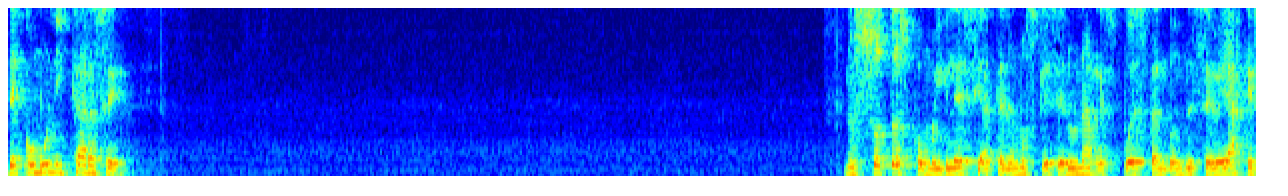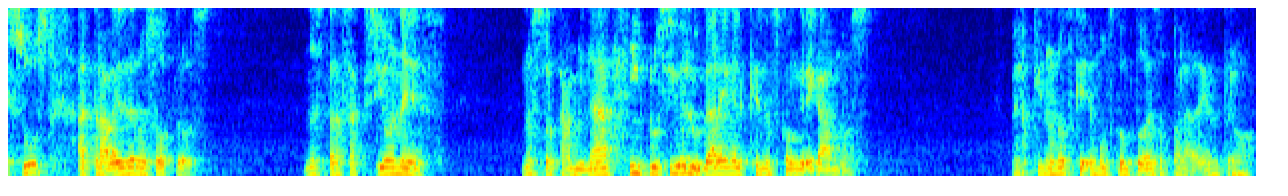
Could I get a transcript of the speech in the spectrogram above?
de comunicarse. Nosotros como iglesia tenemos que ser una respuesta en donde se vea Jesús a través de nosotros. Nuestras acciones, nuestro caminar, inclusive el lugar en el que nos congregamos. Pero que no nos quedemos con todo eso para adentro.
